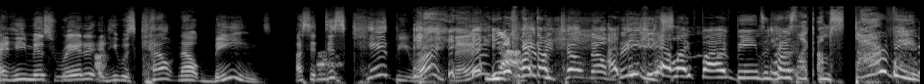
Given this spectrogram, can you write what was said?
and he misread it and he was counting out beans. I said, this can't be right, man. He You was can't like, be counting out I beans. think he had like five beans, and he was Right. like, "I'm starving."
